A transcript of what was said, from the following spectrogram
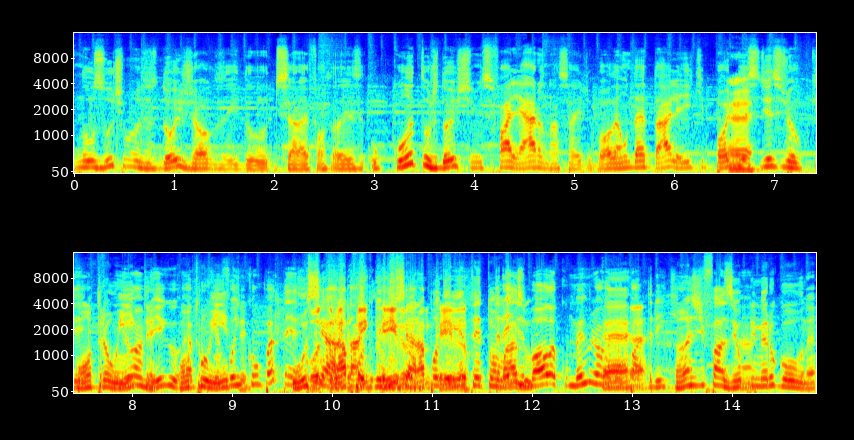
nos últimos dois jogos aí do de Ceará e Fortaleza, o quanto os dois times falharam na saída de bola é um detalhe aí que pode É. decidir esse jogo. Porque, Contra o Inter, amigo, contra é porque o foi Inter. incompetente. O Contra o Ceará, foi incrível, o Ceará poderia incrível. ter Três tomado bolas com o mesmo jogador É. Patrick. antes de fazer o primeiro gol, né?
